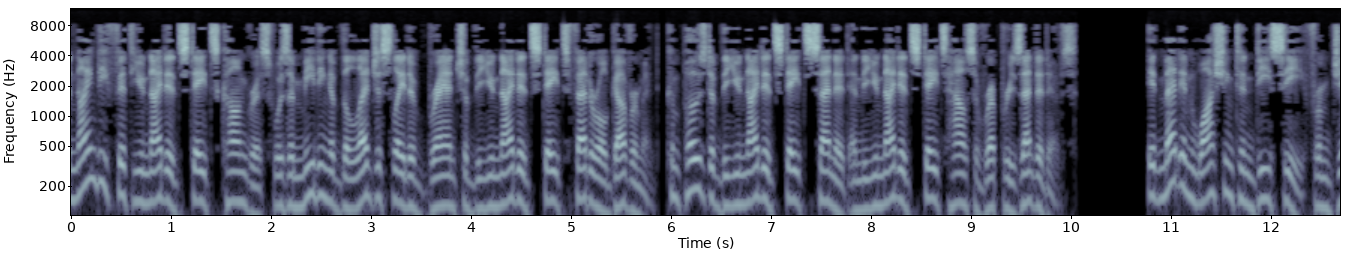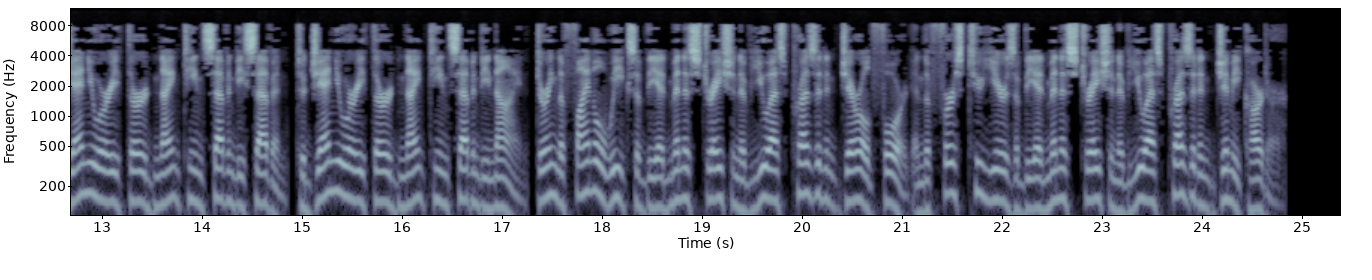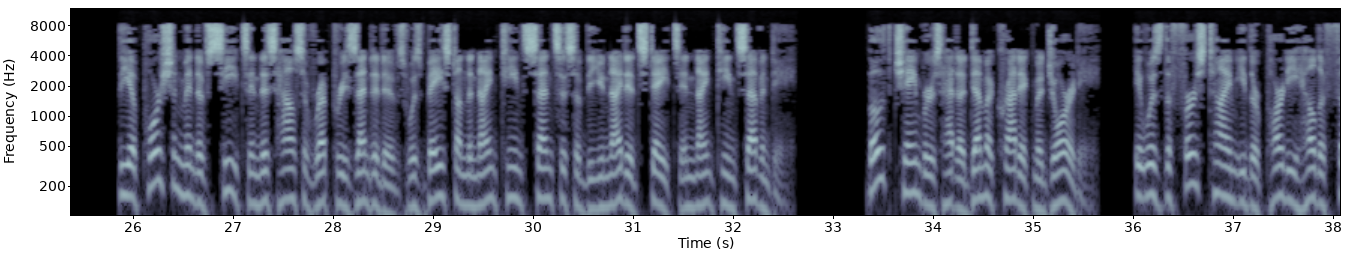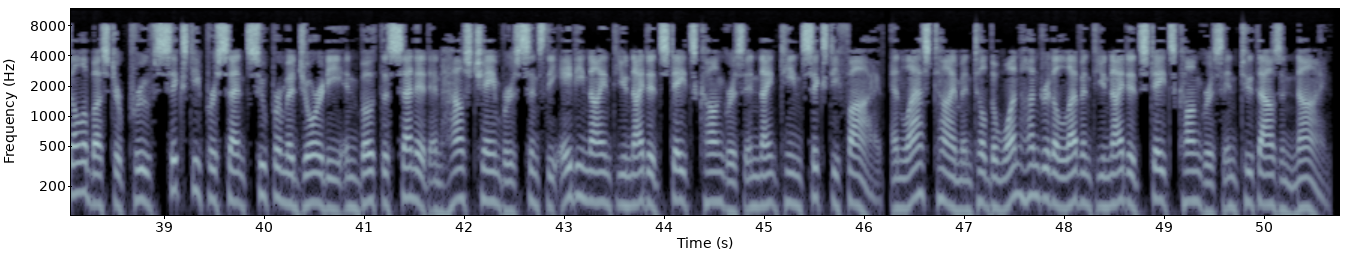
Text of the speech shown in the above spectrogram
The 95th United States Congress was a meeting of the legislative branch of the United States federal government, composed of the United States Senate and the United States House of Representatives. It met in Washington, D.C. from January 3, 1977, to January 3, 1979, during the final weeks of the administration of U.S. President Gerald Ford and the first two years of the administration of U.S. President Jimmy Carter. The apportionment of seats in this House of Representatives was based on the 19th Census of the United States in 1970. Both chambers had a Democratic majority. It was the first time either party held a filibuster-proof 60% supermajority in both the Senate and House chambers since the 89th United States Congress in 1965, and last time until the 111th United States Congress in 2009.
